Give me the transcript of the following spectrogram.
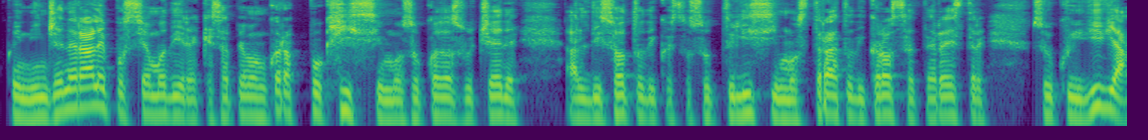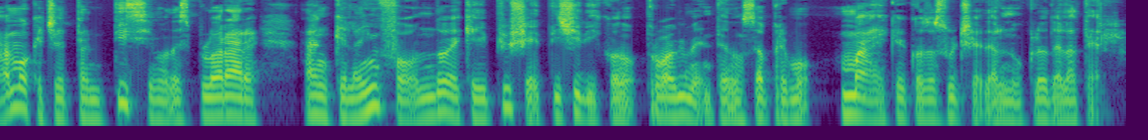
Quindi in generale possiamo dire che sappiamo ancora pochissimo su cosa succede al di sotto di questo sottilissimo strato di crosta terrestre su cui viviamo, che c'è tantissimo da esplorare anche là in fondo e che i più scettici dicono probabilmente non sapremo mai che cosa succede al nucleo della Terra.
